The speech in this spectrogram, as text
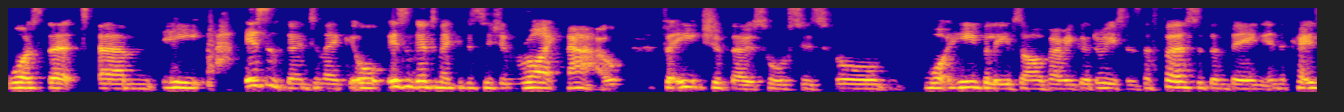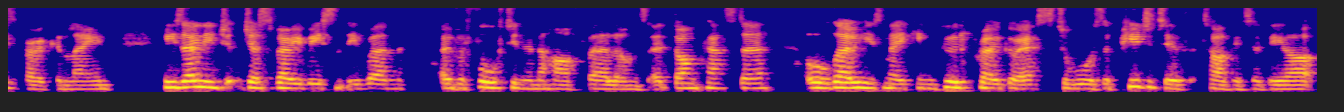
was that um, he isn't going to make it or isn't going to make a decision right now for each of those horses for what he believes are very good reasons. The first of them being in the case of Hurricane Lane, he's only j- just very recently run over 14 and a half furlongs at Doncaster. Although he's making good progress towards a putative target of the arc,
